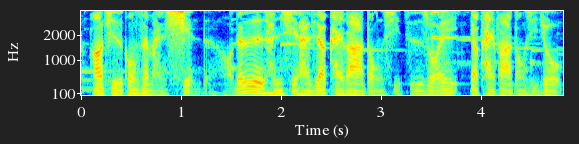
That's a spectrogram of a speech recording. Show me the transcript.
然后其实公司还蛮闲的哈，但是很闲还是要开发的东西，只是说哎、要开发的东西就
